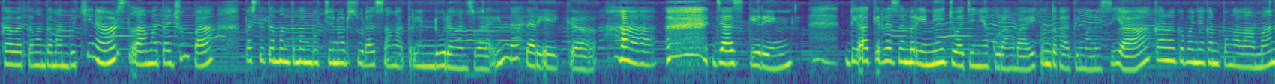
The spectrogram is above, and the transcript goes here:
teman-teman buciners, lama tak jumpa. Pasti teman-teman buciners sudah sangat rindu dengan suara indah dari Eike. Just kidding. Di akhir Desember ini cuacanya kurang baik untuk hati manusia karena kebanyakan pengalaman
